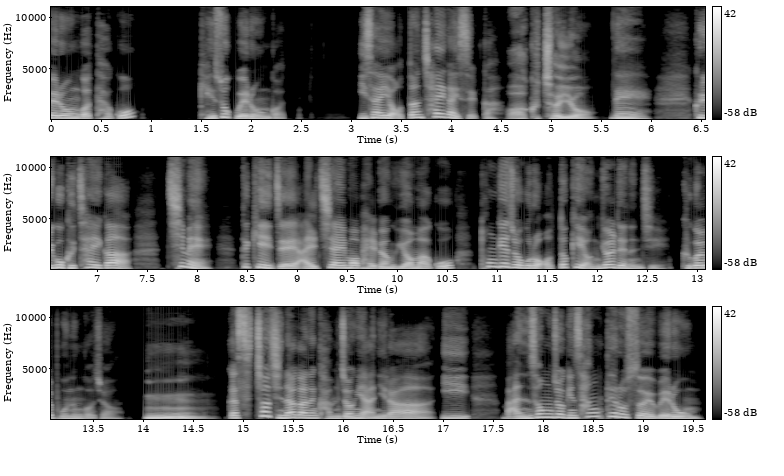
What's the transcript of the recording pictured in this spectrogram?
외로운 것하고 계속 외로운 것. 이 사이에 어떤 차이가 있을까? 아 그 차이요? 네. 그리고 그 차이가 치매, 특히 이제 알츠하이머 발병 위험하고 통계적으로 어떻게 연결되는지 그걸 보는 거죠. 음 그러니까 스쳐 지나가는 감정이 아니라 이 만성적인 상태로서의 외로움,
